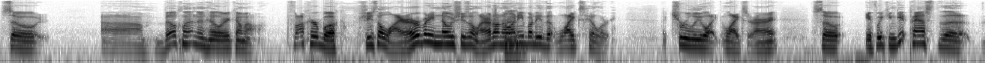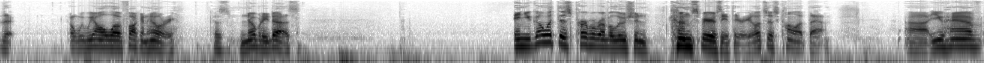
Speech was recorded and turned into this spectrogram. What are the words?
so uh, Bill Clinton and Hillary come out. Fuck her book. She's a liar. Everybody knows she's a liar. I don't know Right. anybody that likes Hillary, like truly like likes her. All right. So if we can get past the the, oh, we, we all love fucking Hillary because nobody does, and you go with this purple revolution conspiracy theory. Let's just call it that. Uh, you have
